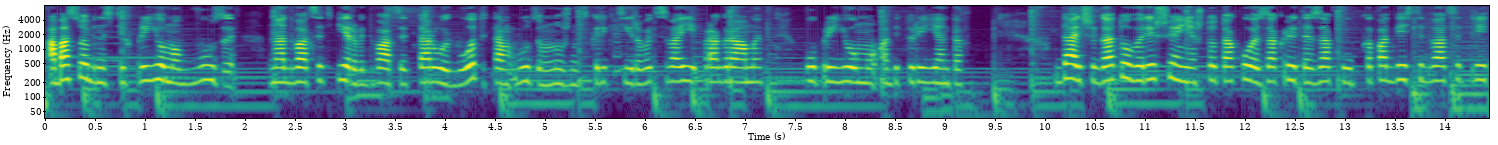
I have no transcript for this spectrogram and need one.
об особенностях приема в вузы на 2021-2022 год. Там вузам нужно скорректировать свои программы по приему абитуриентов – Дальше готовое решение, что такое закрытая закупка по 223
